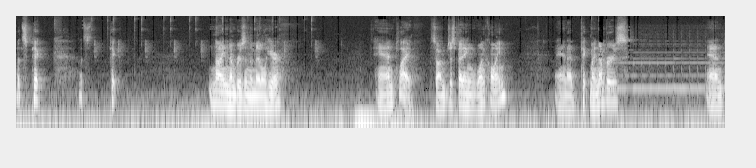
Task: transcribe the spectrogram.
let's pick let's pick nine numbers in the middle here and play. So I'm just betting one coin and I pick my numbers and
